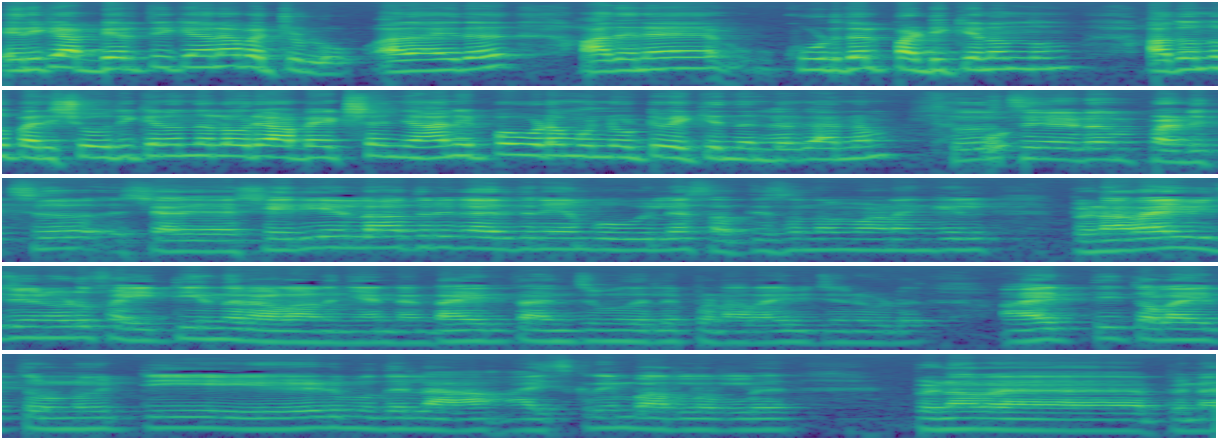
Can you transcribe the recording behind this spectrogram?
എനിക്ക് അഭ്യർത്ഥിക്കാനേ പറ്റുള്ളൂ. അതായത് അതിനെ കൂടുതൽ പഠിക്കണം എന്നും അതൊന്ന് പരിശോധിക്കണം എന്നുള്ള ഒരു അപേക്ഷ ഞാനിപ്പോൾ ഇവിടെ മുന്നോട്ട് വെക്കുന്നുണ്ട്. കാരണം തീർച്ചയായിട്ടും പഠിച്ച് ശരിയല്ലാത്തൊരു കാര്യത്തിന് ഞാൻ പോവില്ല. സത്യസന്ധമാണെങ്കിൽ പിണറായി വിജയനോട് ഫൈറ്റ് ചെയ്യുന്ന ഒരാളാണ് ഞാൻ. രണ്ടായിരത്തി അഞ്ച് മുതൽ പിണറായി വിജയനോട് ആയിരത്തി തൊള്ളായിരത്തി തൊണ്ണൂറ്റി ഏഴ് മുതൽ ഐസ്ക്രീം പാർലറിൽ പിണറ പിന്നെ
